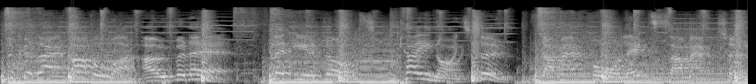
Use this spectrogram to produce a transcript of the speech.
Look at that over there. Plenty of dogs, canines too. Some have four legs, some have two.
